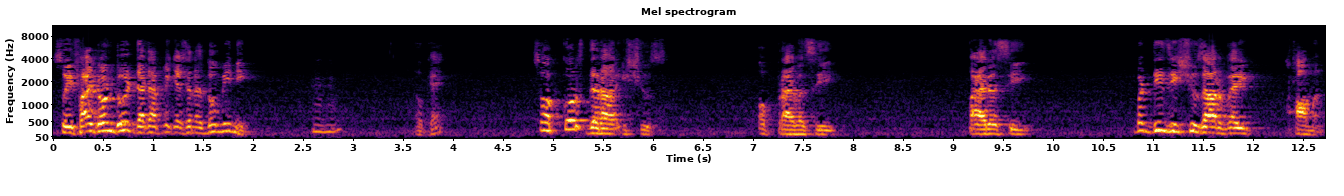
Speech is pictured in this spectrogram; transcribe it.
So if I don't do it, that application has no meaning. Mm-hmm. Okay? So of course there are issues of privacy, piracy, but these issues are very common.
